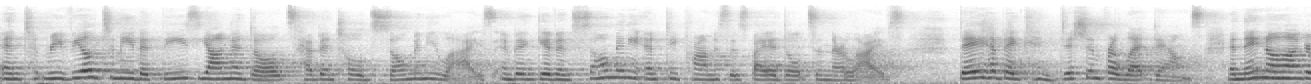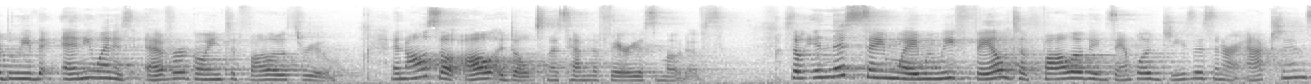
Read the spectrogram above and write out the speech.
and t- revealed to me that these young adults have been told so many lies and been given so many empty promises by adults in their lives. They have been conditioned for letdowns, and they no longer believe that anyone is ever going to follow through. And also, all adults must have nefarious motives. So, in this same way, when we fail to follow the example of Jesus in our actions,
